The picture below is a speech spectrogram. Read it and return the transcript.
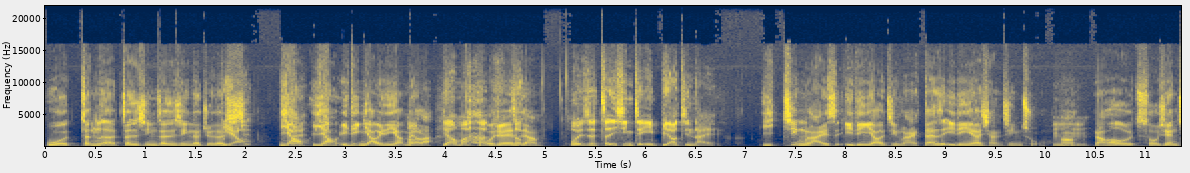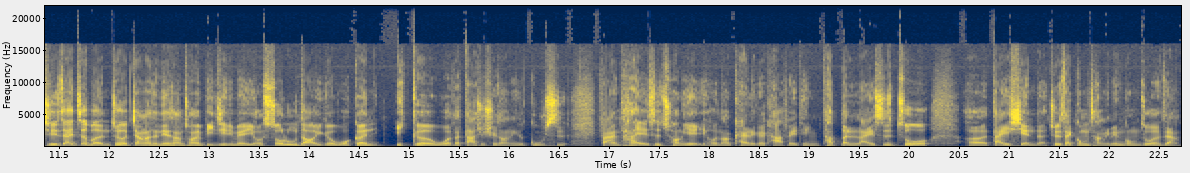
我真的真心真心的觉得不要是要要一定要一定要没有了哦。要吗？我觉得是这样，我也是真心建议不要进来。一进来是一定要进来，但是一定要想清楚啊。然后，首先，其实在这本这个《江大成电商创业笔记》里面有收录到一个我跟一个我的大学学长的一个故事。反正他也是创业以后，然后开了一个咖啡厅。他本来是做呃带线的，就是在工厂里面工作的这样。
